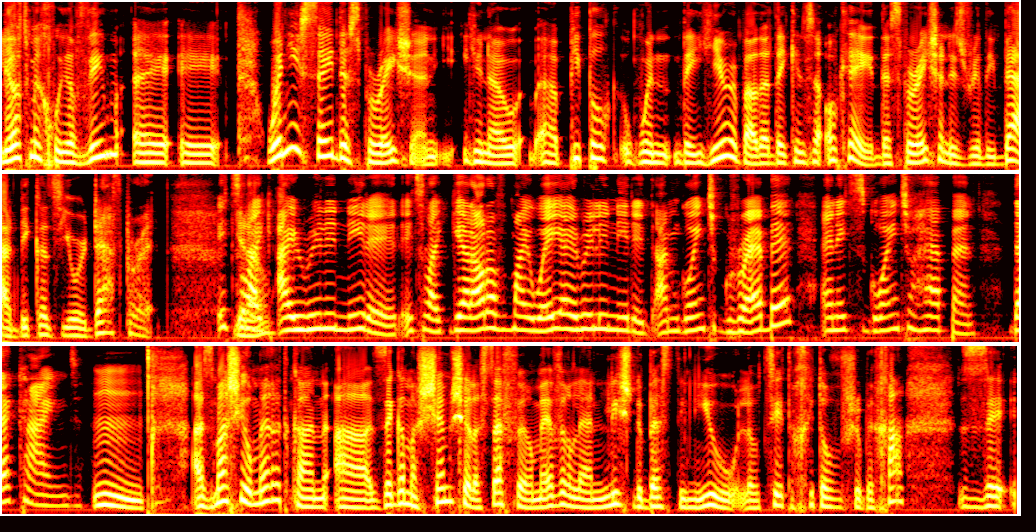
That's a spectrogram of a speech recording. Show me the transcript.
להיות מחויבים, uh, uh, when you say desperation, y- you know, uh, people, when they hear about that, they can say, okay, desperation is really bad because you're desperate. It's you like know? I really need it. It's like get out of my way. I really need it. I'm going to grab it and it's going to happen. That kind. Mm. אז מה שהיא אומרת כאן, uh, זה גם השם של הספר, מעבר ל-Unleash the best in you, להוציא את הכי טוב שבך, זה uh,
